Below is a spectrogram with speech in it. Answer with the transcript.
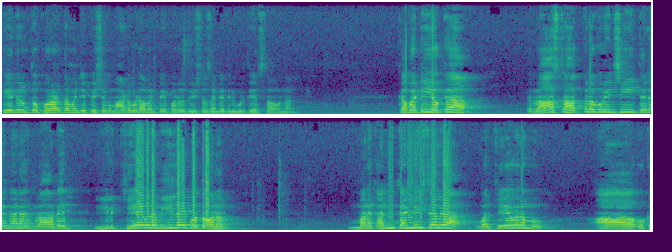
కేంద్రంతో పోరాడతామని చెప్పేసి ఒక మాట కూడా మన పేపర్లో చూసిన సంగతిని గుర్తు చేస్తా ఉన్నాను. కాబట్టి ఈ యొక్క రాష్ట్ర హక్కుల గురించి తెలంగాణ అంటే వీళ్ళు కేవలం వీళ్ళు అయిపోతా ఉన్నారు. మనకు అన్కండిషనల్గా వాళ్ళు కేవలం ఆ ఒక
